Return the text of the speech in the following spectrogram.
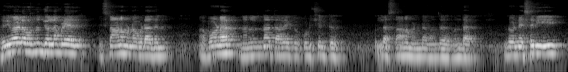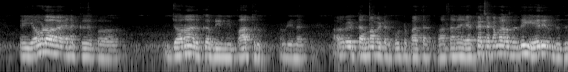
பெரியவாளை ஒன்றும் சொல்ல முடியாது. ஸ்நானம் பண்ணக்கூடாதுன்னு. போனார். நல்லா தலைக்கு குடிச்சுட்டு ஃபுல்லாக ஸ்நானம் பண்ண வந்து வந்தார். இந்த உடனே சரி எவ்வளோ எனக்கு இப்போ ஜுரம் இருக்குது அப்படின்னு நீ பார்த்துரு அப்படின்னாரு. அவர் தெர்மாமீட்டர் போட்டு பார்த்தார். பார்த்தானே எக்கச்சக்கமாக இருந்தது ஏறி இருந்தது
